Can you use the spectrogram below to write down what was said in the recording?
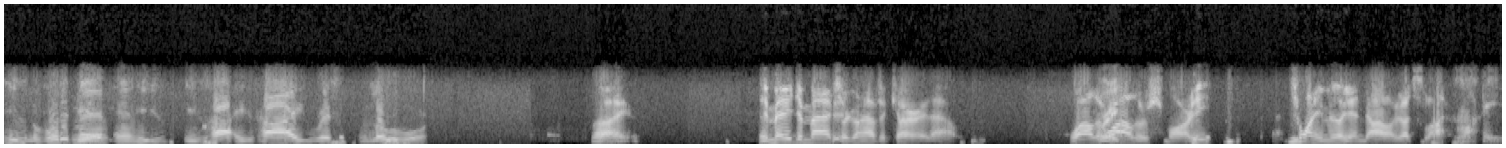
He's an avoided man, and he's he's high he's high risk and low reward. Right. They made the match. They're going to have to carry it out. Wilder, Right. Wilder's smart. He twenty million dollars. That's a lot of money.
